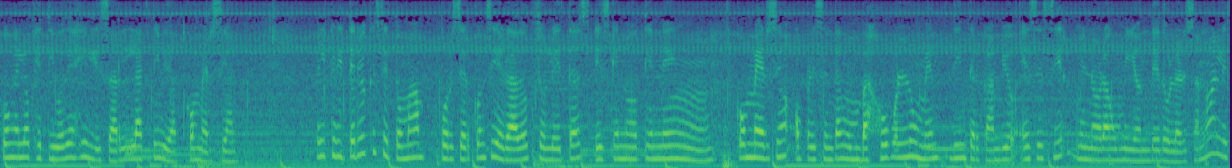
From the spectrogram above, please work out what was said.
con el objetivo de agilizar la actividad comercial. El criterio que se toma por ser considerado obsoletas es que no tienen comercio o presentan un bajo volumen de intercambio, es decir, menor a un millón de dólares anuales.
